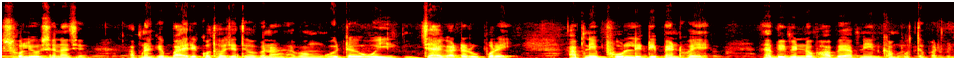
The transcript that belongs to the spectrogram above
সলিউশন আছে। আপনাকে বাইরে কোথাও যেতে হবে না এবং ওইটা, ওই জায়গাটার উপরে আপনি ফুললি ডিপেন্ড হয়ে বিভিন্নভাবে আপনি ইনকাম করতে পারবেন।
